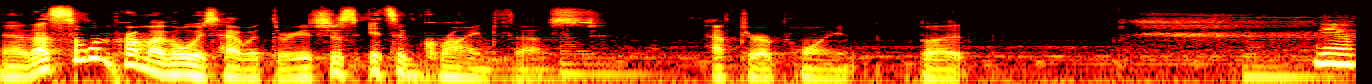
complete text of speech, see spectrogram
Yeah, that's the one problem I've always had with three. It's just it's a grind fest after a point, but Yeah.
